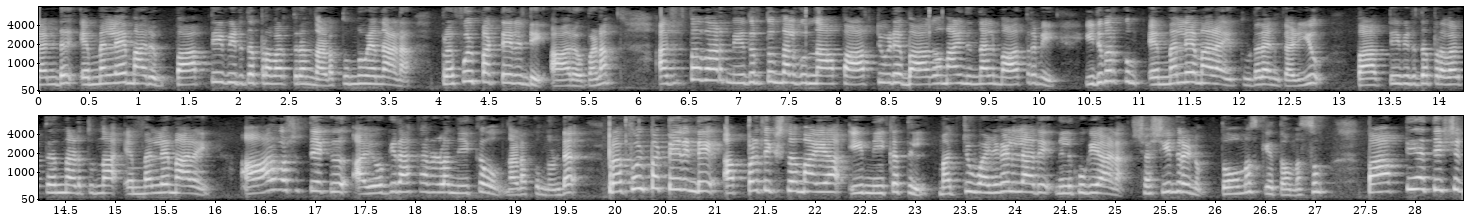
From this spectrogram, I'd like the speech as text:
രണ്ട് എം എൽ എമാരും പാർട്ടി വിരുദ്ധ പ്രവർത്തനം നടത്തുന്നുവെന്നാണ് പ്രഫുൽ പട്ടേലിന്റെ ആരോപണം. അജിത് പവാർ നേതൃത്വം നൽകുന്ന പാർട്ടിയുടെ ഭാഗമായി നിന്നാൽ മാത്രമേ ഇരുവർക്കും എം എൽ എമാരായി തുടരാൻ കഴിയൂ. പാർട്ടി വിരുദ്ധ പ്രവർത്തനം നടത്തുന്ന എം എൽ എമാരെ ആറു വർഷത്തേക്ക് അയോഗ്യരാക്കാനുള്ള നീക്കവും നടക്കുന്നുണ്ട്. പ്രഫുൽ പട്ടേലിന്റെ അപ്രതീക്ഷിതമായ ഈ നീക്കത്തിൽ മറ്റു വഴികളില്ലാതെ നിൽക്കുകയാണ് ശശീന്ദ്രനും തോമസ് കെ തോമസും. പാർട്ടി അധ്യക്ഷൻ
